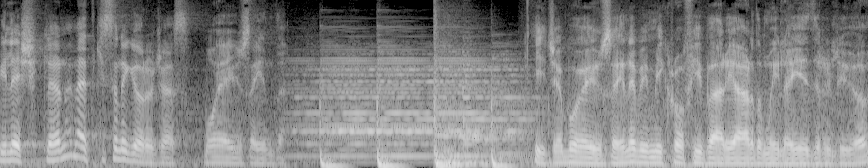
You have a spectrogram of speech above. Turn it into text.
bileşiklerinin etkisini göreceğiz boya yüzeyinde. İyice boya yüzeyine bir mikrofiber yardımıyla yediriliyor.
